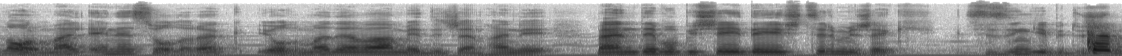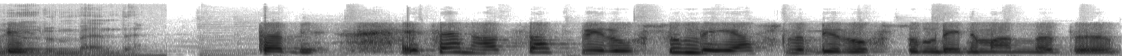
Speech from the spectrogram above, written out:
normal Enes olarak yoluma devam edeceğim. Hani bende bu bir şeyi değiştirmeyecek. Sizin gibi Tabii. düşünüyorum ben de. Tabii. E sen hassas bir ruhsun ve yaşlı bir ruhsun benim anladığım.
